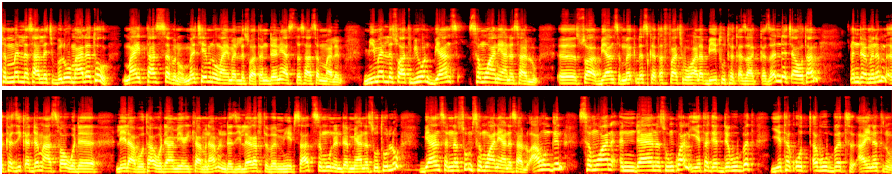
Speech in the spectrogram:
ትመለሳለች ብሎ ማለቱ ማይታሰብ ነው። መቼም ነው ማይመልሷት፣ እንደኔ አስተሳሰብ ማለት ነው። የሚመልሷት ቢሆን ቢያንስ ስሟን ያነሳሉ። እሷ ቢያንስ መቅደስ ከጠፋች በኋላ ቤቱ ተቀዛቀዘ እንደ ጫወታም እንደምንም ከዚህ ቀደም አስፋው ወደ ሌላ ቦታ ወደ አሜሪካ ምናምን እንደዚህ ለረፍት በሚሄድ ሰዓት ስሙን እንደሚያነሱት ሁሉ ቢያንስ እነሱም ስሟን ያነሳሉ። አሁን ግን ስሟን እንዳያነሱ እንኳን የተገደቡበት የተቆጠቡበት አይነት ነው።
